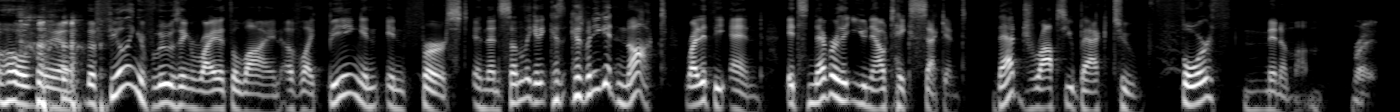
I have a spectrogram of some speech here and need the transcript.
Oh man, the feeling of losing right at the line, of like being in in first and then suddenly getting because because when you get knocked right at the end, it's never that you now take second. That drops you back to fourth minimum, Right.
